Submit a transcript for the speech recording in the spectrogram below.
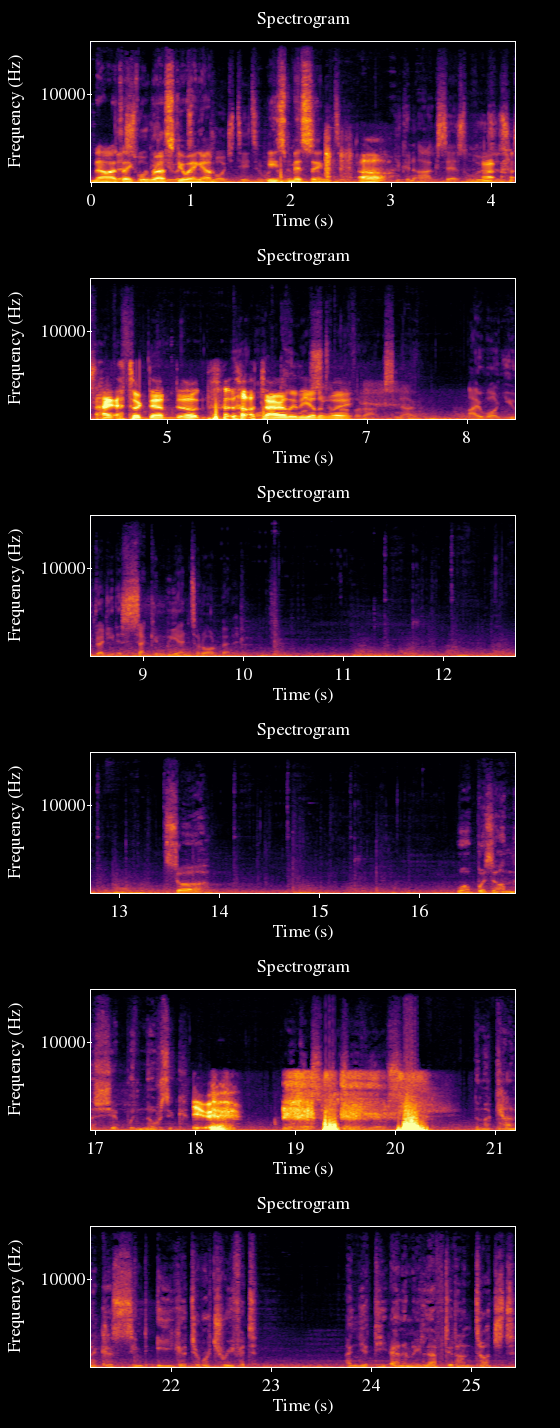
Run with Tyranids. No, I think we're get you into rescuing him. He's missing. Oh. You can access I, I I took that uh, entirely the other way. I want you ready the second we enter orbit. Sir. What was on the ship with Nozick? the Mechanicus seemed eager to retrieve it. And yet the enemy left it untouched.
